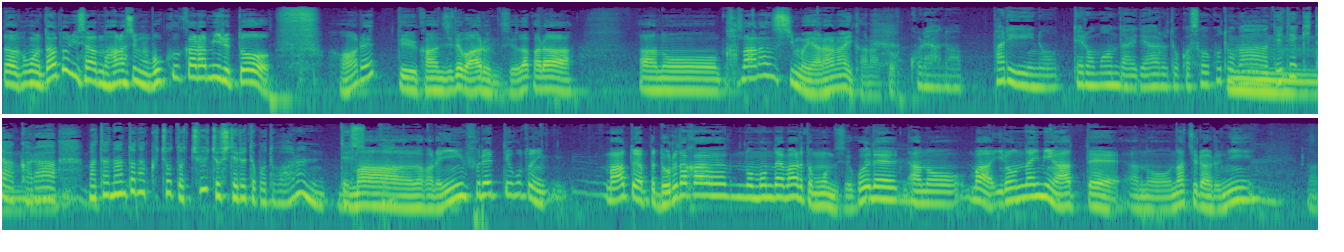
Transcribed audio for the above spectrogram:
だからこのダドリさんの話も僕から見ると、あれ？っていう感じではあるんですよ。だからあの必ずしもやらないかなと。これあのパリのテロ問題であるとか、そういうことが出てきたから、またなんとなくちょっと躊躇してるってことはあるんですか、まあ、だからインフレっていうことに、まあ、あとやっぱりドル高の問題もあると思うんですよ、これで、あのまあ、いろんな意味があって、あのナチュラルに、うん、あ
